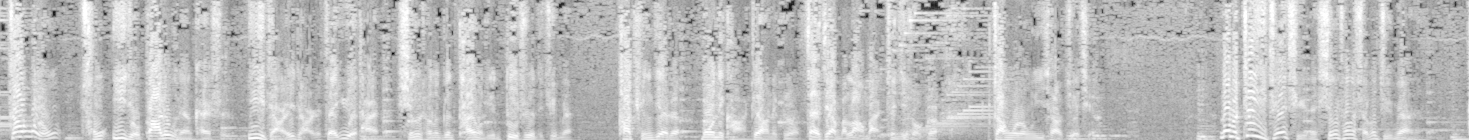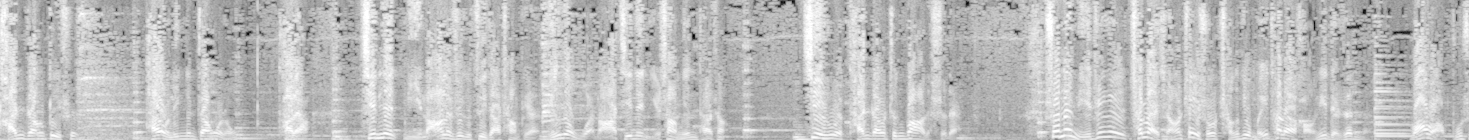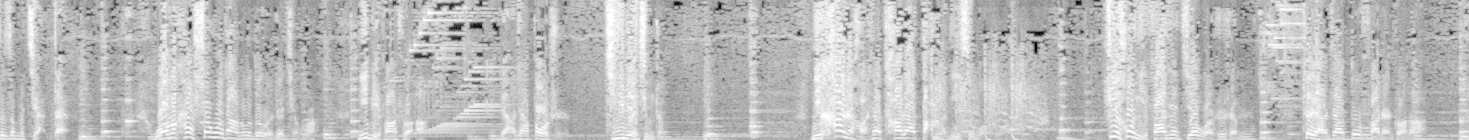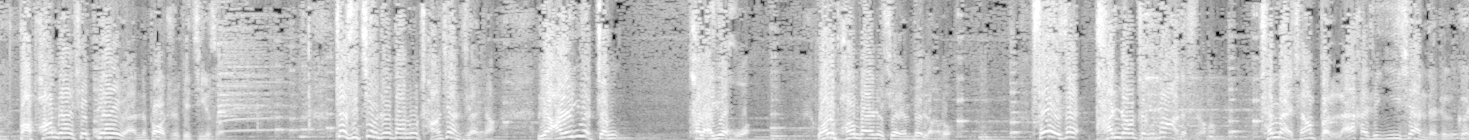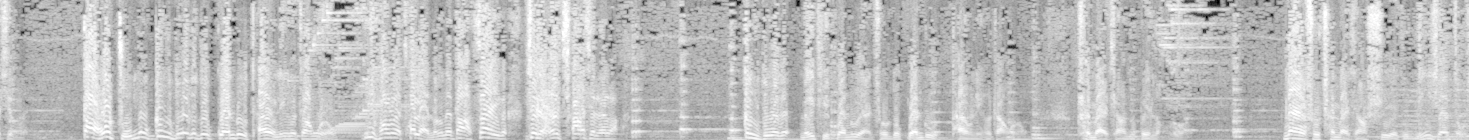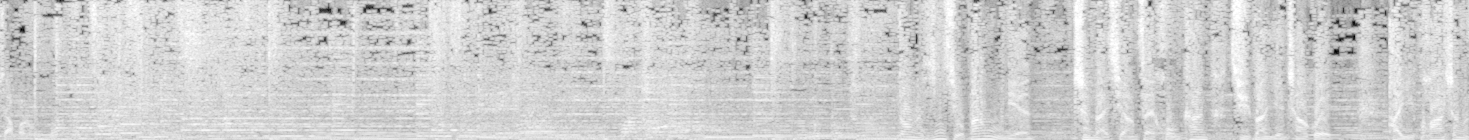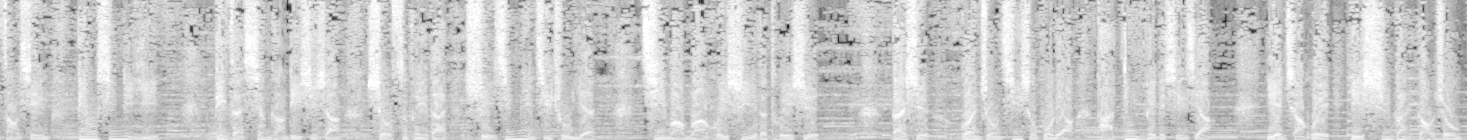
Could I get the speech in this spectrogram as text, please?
张国荣从一九八六年开始，一点一点的在乐坛形成了跟谭咏麟对峙的局面。他凭借着《莫妮卡》这样的歌，《再见吧，浪漫》这几首歌，张国荣一下崛起了。那么这一崛起呢，形成了什么局面呢？谭张对峙，谭咏麟跟张国荣。他俩，今天你拿了这个最佳唱片，明天我拿，今天你上，明天他上，进入了谭张争霸的时代。说那你这个陈百强这时候成就没他俩好，你得认呢。往往不是这么简单。我们看生活当中都有这情况。你比方说啊，两家报纸激烈竞争，你看着好像他俩打个你死我活，最后你发现结果是什么呢？这两家都发展壮大了，把旁边一些边缘的报纸给挤死了。这是竞争当中常见的现象，俩人越争，他俩越火，完了旁边那些人被冷落，所以在谭张争霸的时候，陈百强本来还是一线的这个歌星呢，大伙瞩目更多的都关注谭咏麟和张国荣。一方面他俩能耐大，再一个这俩人掐起来了，更多的媒体关注眼球都关注谭咏麟和张国荣，陈百强就被冷落。那个时候陈百强事业就明显走下坡路。到了一九八五年，陈百强在红磡举办演唱会，他以夸张的造型标新立异，并在香港历史上首次佩戴水晶面具出演，期望挽回事业的颓势。但是观众接受不了他另类的形象，演唱会以失败告终。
